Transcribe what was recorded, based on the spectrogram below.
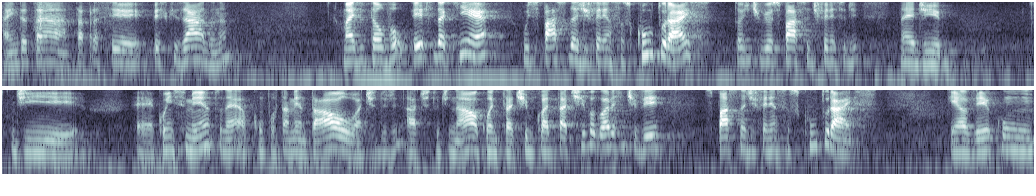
ainda está tá para ser pesquisado. Né? Mas então, vou, esse daqui é o espaço das diferenças culturais. Então, a gente viu o espaço da diferença de, né, de, de é, conhecimento, né, comportamental, atitudinal, quantitativo, qualitativo. Agora a gente vê espaço das diferenças culturais. Tem a ver com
